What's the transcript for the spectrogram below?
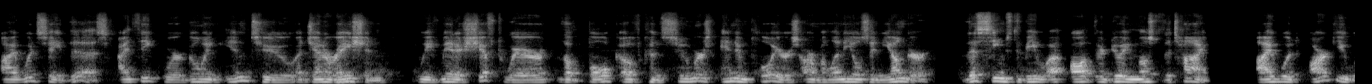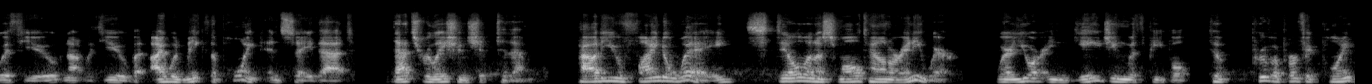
I would say this I think we're going into a generation. We've made a shift where the bulk of consumers and employers are millennials and younger. This seems to be what they're doing most of the time. I would argue with you, not with you, but I would make the point and say that that's relationship to them. How do you find a way, still in a small town or anywhere, where you are engaging with people to prove a perfect point?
